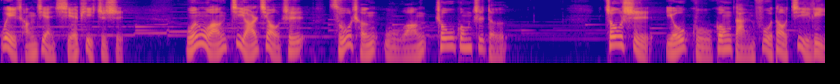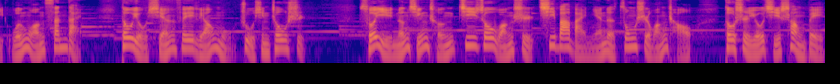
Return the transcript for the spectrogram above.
未尝见邪僻之事。文王继而教之，足成武王、周公之德。周氏由古公胆父到季历、文王三代，都有贤妃良母助兴周氏，所以能形成姬周王室七八百年的宗室王朝，都是由其上辈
